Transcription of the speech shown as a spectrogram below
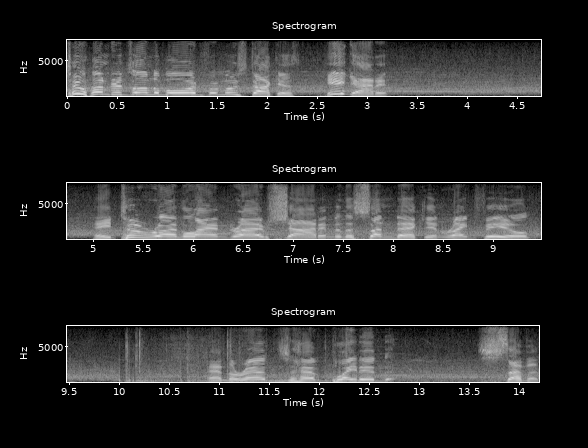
200s on the board for Moustakas. He got it. A two run line drive shot into the sun deck in right field. And the Reds have plated seven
